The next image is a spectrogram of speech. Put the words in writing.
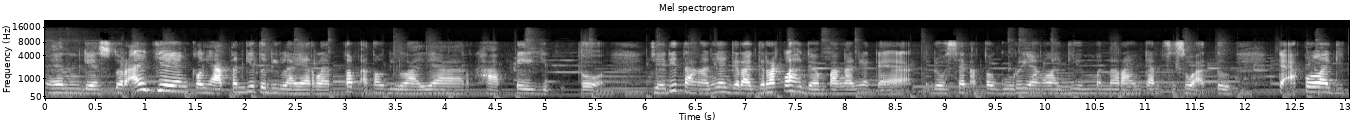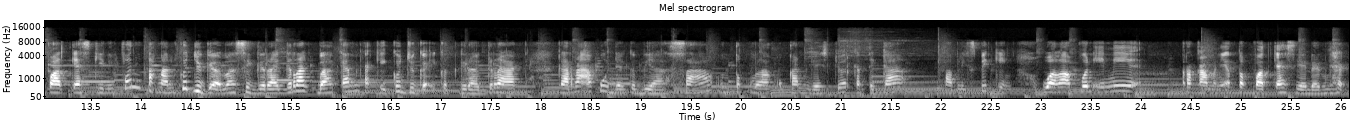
hand gesture aja yang kelihatan gitu di layar laptop atau di layar HP gitu jadi tangannya gerak-gerak lah gampangannya kayak dosen atau guru yang lagi menerangkan sesuatu. Kayak aku lagi podcast gini pun tanganku juga masih gerak-gerak bahkan kakiku juga ikut gerak-gerak. Karena aku udah kebiasa untuk melakukan gesture ketika public speaking. Walaupun ini rekamannya untuk podcast ya dan gak,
